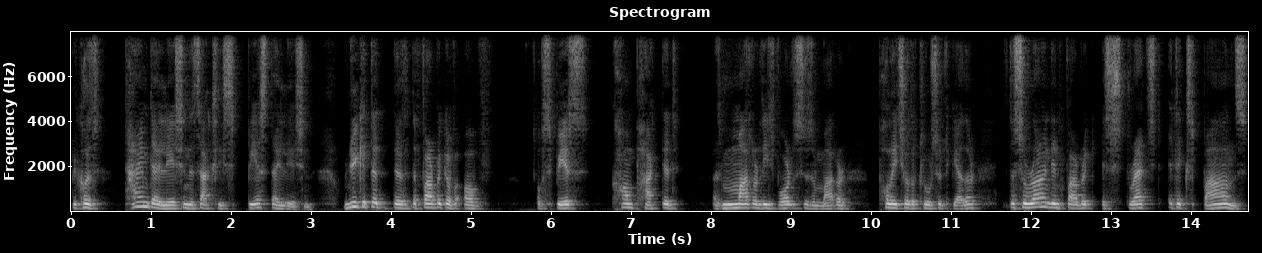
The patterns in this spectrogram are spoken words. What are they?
because time dilation is actually space dilation. When you get the, the, the fabric of, of, of space compacted as matter, these vortices of matter pull each other closer together, the surrounding fabric is stretched, it expands.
